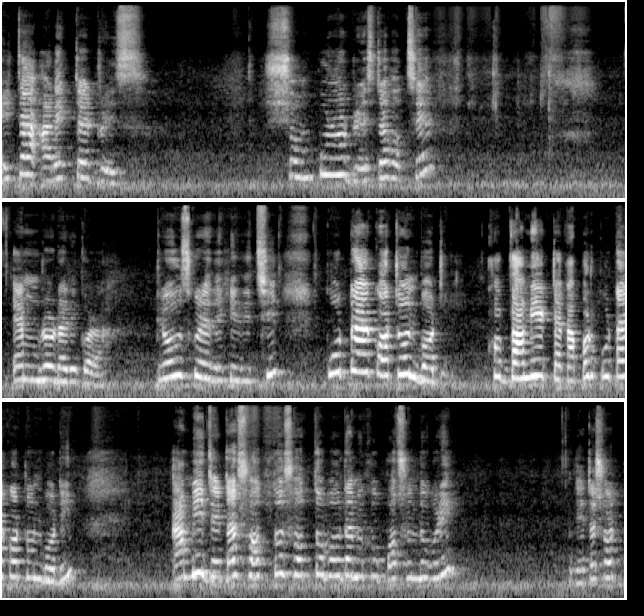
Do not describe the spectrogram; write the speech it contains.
এইটা আরেকটা ড্রেস। সম্পূর্ণ ড্রেসটা হচ্ছে এমব্রয়ডারি করা। ক্লোজ করে দেখিয়ে দিচ্ছি। Kota cotton body. খুব দামি একটা কাপড়, কোটা কটন বডি। আমি যেটা সত্য সত্য বলতে আমি খুব পছন্দ করি। যেটা সত্য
